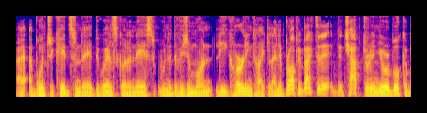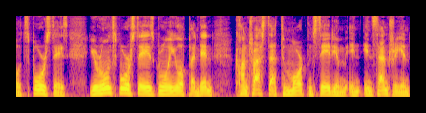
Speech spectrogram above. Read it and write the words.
a bunch of kids from the, the Gaelscoil and Naas win a Division 1 league hurling title. And it brought me back to the, the chapter in your book about sports days, your own sports days growing up, and then contrast that to Morton Stadium in, in Santry and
